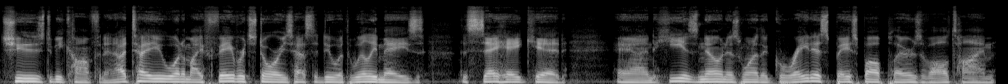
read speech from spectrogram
choose to be confident. I tell you, one of my favorite stories has to do with Willie Mays, the Say Hey kid. And he is known as one of the greatest baseball players of all time.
